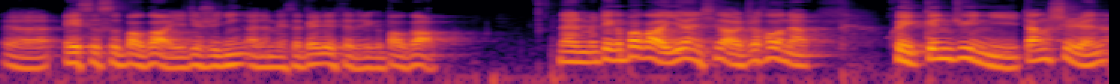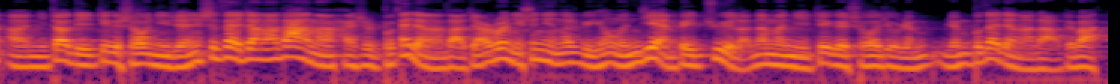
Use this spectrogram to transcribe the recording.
呃 A 四四报告，也就是 inadmissibility 的这个报告。那么这个报告一旦起草之后呢？会根据你当事人啊，你到底这个时候你人是在加拿大呢，还是不在加拿大？假如说你申请的旅行文件被拒了，那么你这个时候就人人不在加拿大，对吧？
